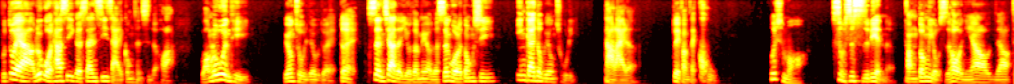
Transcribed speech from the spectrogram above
不对啊！如果他是一个三 C 宅工程师的话，网络问题不用处理，对不对？对，剩下的有的没有的生活的东西，应该都不用处理。打来了，对方在哭，为什么？是不是失恋了？房东有时候你要，你知道，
